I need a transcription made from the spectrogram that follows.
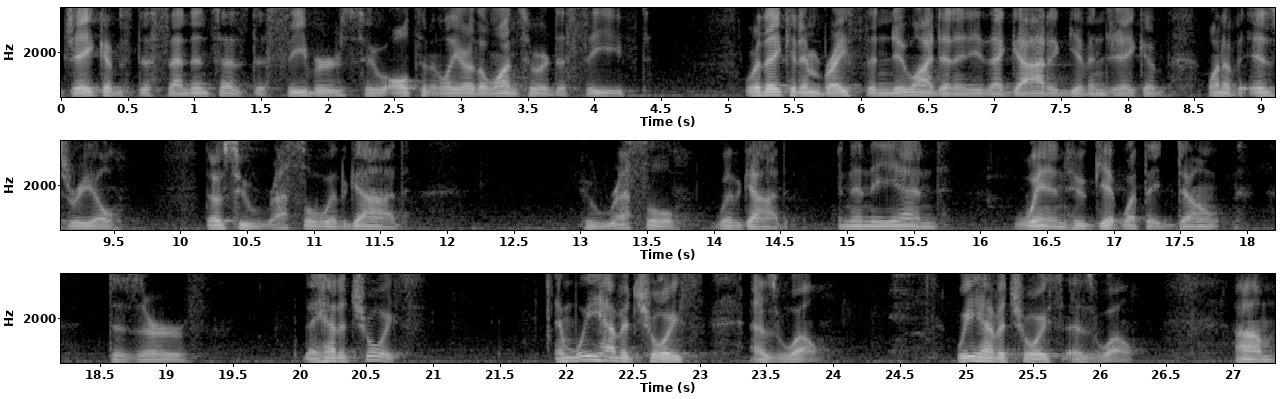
Jacob's descendants, as deceivers, who ultimately are the ones who are deceived. Or they could embrace the new identity that God had given Jacob, one of Israel, those who wrestle with God who wrestle with God and in the end win, who get what they don't deserve. They had a choice. And we have a choice as well. We have a choice as well. Um,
